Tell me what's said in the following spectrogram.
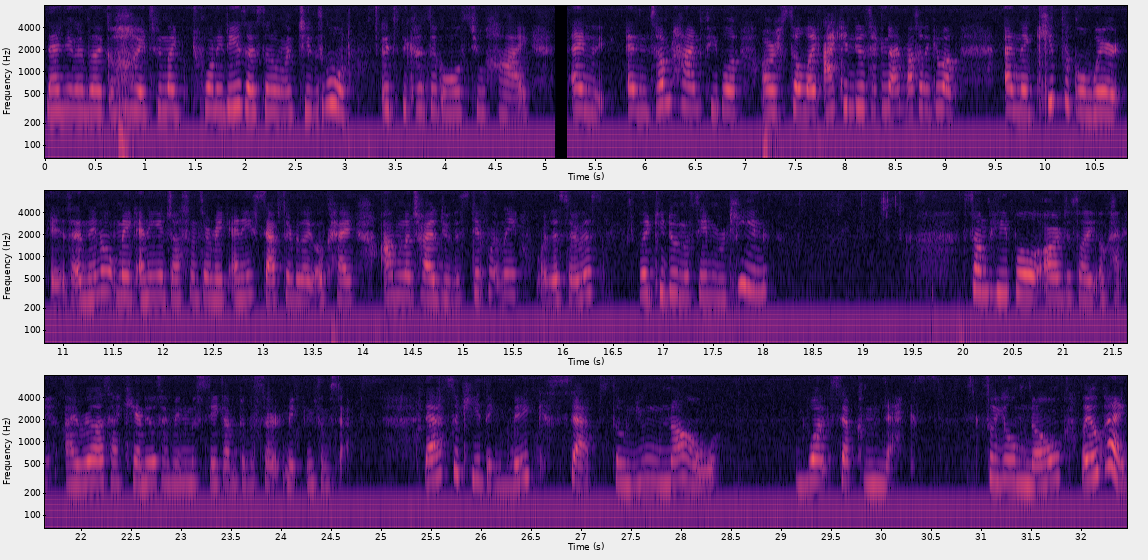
then you're gonna be like, oh, it's been like 20 days, I still haven't achieved the goal. It's because the goal is too high, and and sometimes people are so like, I can do this, I can, I'm not gonna give up, and they keep the goal where it is, and they don't make any adjustments or make any steps. They be like, okay, I'm gonna try to do this differently or this or this. Like keep doing the same routine. Some people are just like, okay, I realize I can't do this. I made a mistake. I'm gonna start making some steps. That's the key thing. Make steps so you know what step comes next. So you'll know, like, okay,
